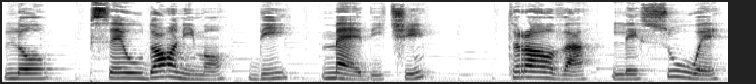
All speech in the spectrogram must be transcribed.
lo pseudonimo di Medici trova le sue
